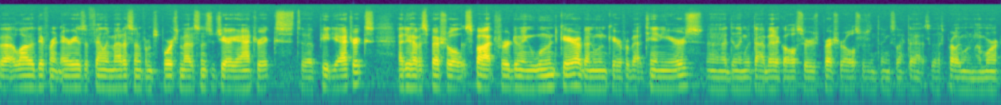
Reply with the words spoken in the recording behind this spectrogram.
uh, a lot of different areas of family medicine, from sports medicine to geriatrics to pediatrics. I do have a special spot for doing wound care. I've done wound care for about 10 years, uh, dealing with diabetic ulcers, pressure ulcers, and things like that. So that's probably one of my more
